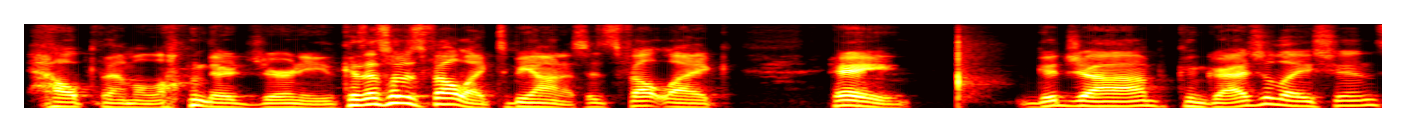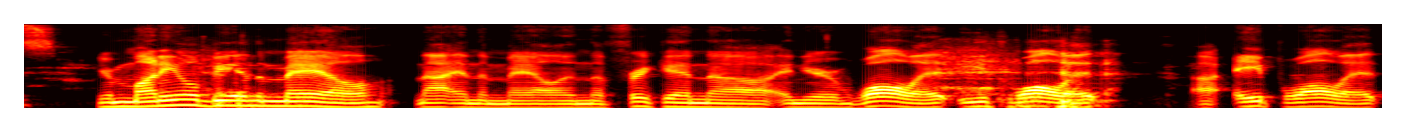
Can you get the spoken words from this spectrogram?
help them along their journey. Because that's what it's felt like, to be honest. It's felt like, hey, good job, congratulations. Your money will be in the mail, not in the mail, in the freaking uh, in your wallet, ETH wallet, uh, Ape wallet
